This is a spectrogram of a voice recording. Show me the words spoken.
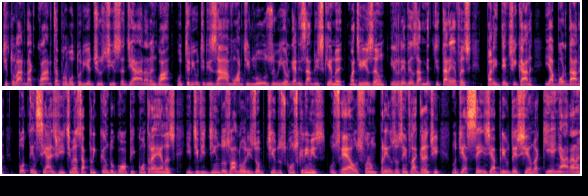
titular da quarta Promotoria de Justiça de Araranguá, o trio utilizava um ardiloso e organizado esquema com a divisão e revezamento de tarefas para identificar e abordar potenciais vítimas aplicando o golpe contra elas e dividindo os valores obtidos com os crimes. Os réus foram presos em flagrante no dia 6 de abril deste ano aqui em Araranguá,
